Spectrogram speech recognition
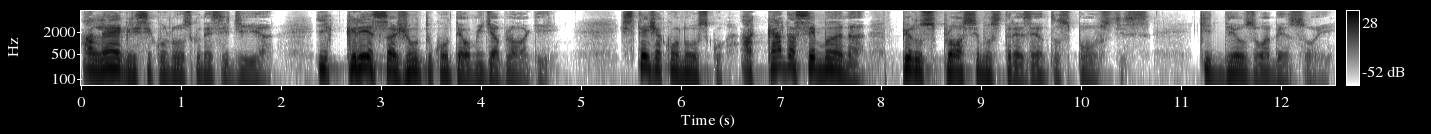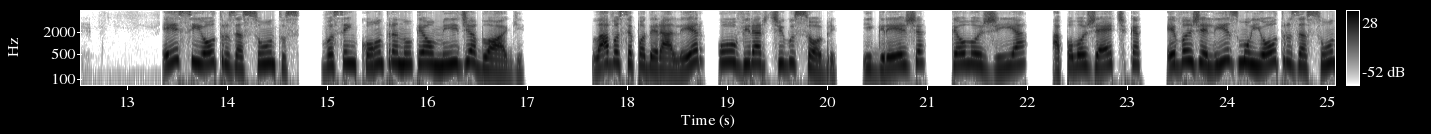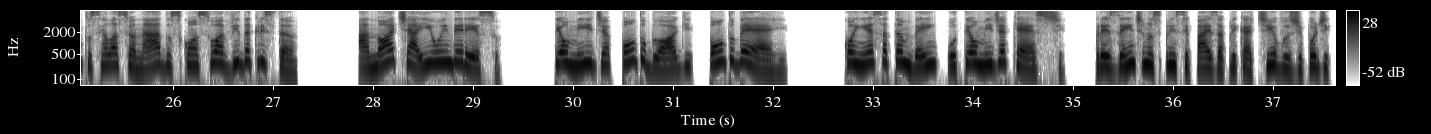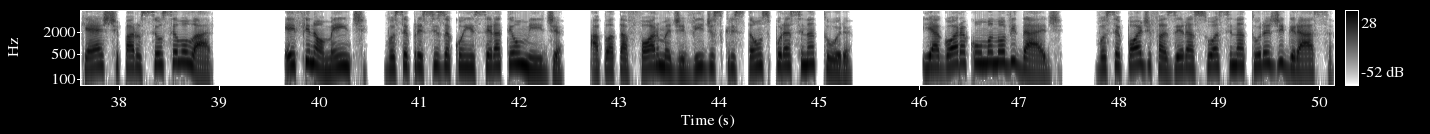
Alegre-se conosco nesse dia e cresça junto com o Telmídia Blog. Esteja conosco a cada semana pelos próximos 300 posts. Que Deus o abençoe. Esse e outros assuntos você encontra no Telmídia Blog. Lá você poderá ler ou ouvir artigos sobre igreja, teologia, apologética, evangelismo e outros assuntos relacionados com a sua vida cristã. Anote aí o endereço: teomedia.blog.br. Conheça também o Teomídia Cast, presente nos principais aplicativos de podcast para o seu celular. E finalmente, você precisa conhecer a Teomídia, a plataforma de vídeos cristãos por assinatura. E agora com uma novidade: você pode fazer a sua assinatura de graça.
